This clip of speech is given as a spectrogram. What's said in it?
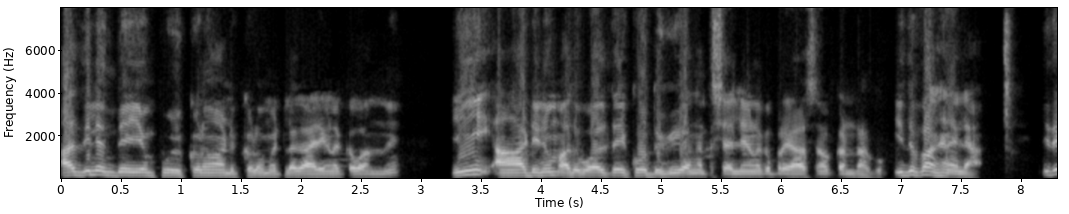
അതിലെന്ത് ചെയ്യും പുഴുക്കളും അണുക്കളും മറ്റുള്ള കാര്യങ്ങളൊക്കെ വന്ന് ഈ ആടിനും അതുപോലത്തെ കൊതുക് അങ്ങനത്തെ ശല്യങ്ങളൊക്കെ പ്രയാസമൊക്കെ ഉണ്ടാക്കും. ഇതിപ്പോ അങ്ങനെയല്ല. ഇത്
